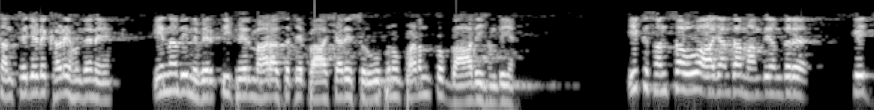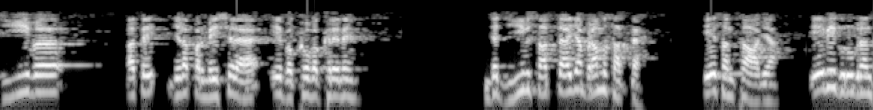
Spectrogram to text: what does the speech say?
ਸੰਸੇ ਜਿਹੜੇ ਖੜੇ ਹੁੰਦੇ ਨੇ, ਇਹਨਾਂ ਦੀ ਨਿਵਰਤੀ ਫਿਰ ਮਹਾਰਾਜ ਸੱਚੇ ਪਾਤਸ਼ਾਹ ਦੇ ਸਰੂਪ ਨੂੰ ਪੜਨ ਤੋਂ ਬਾਅਦ ਹੀ ਹੁੰਦੀ ਹੈ। ਇੱਕ ਸੰਸਾ ਉਹ ਆ ਜਾਂਦਾ ਮਨ ਦੇ ਅੰਦਰ ਕਿ ਜੀਵ ਅਤੇ ਜਿਹੜਾ ਪਰਮੇਸ਼ਰ ਹੈ, ਇਹ ਵੱਖੋ ਵੱਖਰੇ ਨੇ। ਜਾਂ ਜੀਵ ਸੱਤ ਹੈ ਜਾਂ ਬ੍ਰਹਮ ਸੱਤ ਹੈ। ਇਹ ਸੰਸਾ ਆ ਗਿਆ। ਇਹ ਵੀ ਗੁਰੂ ਗ੍ਰੰਥ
